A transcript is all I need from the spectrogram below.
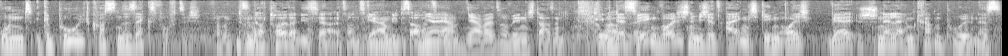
und gepoolt kosten sie 6,50. Verrückt. Die sind oder? auch teurer dieses Jahr als sonst. Ja, Haben die das auch ja, erzählt? ja, ja, weil so wenig da sind. Klima- Und deswegen wollte ich nämlich jetzt eigentlich gegen euch, wer schneller im Krabbenpoolen ist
